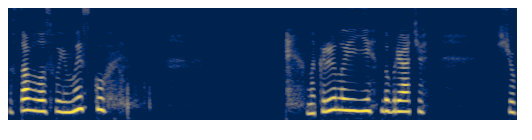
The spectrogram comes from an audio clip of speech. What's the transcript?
Поставила свою миску, накрила її добряче, щоб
